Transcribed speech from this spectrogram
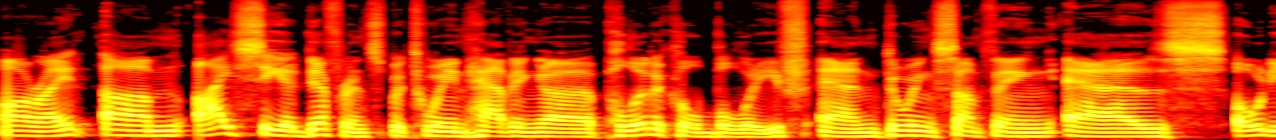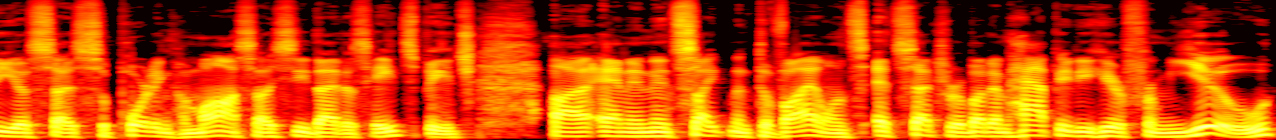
All right. Um, I see a difference between having a political belief and doing something as odious as supporting Hamas. I see that as hate speech uh, and an incitement to violence, etc. But I'm happy to hear from you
